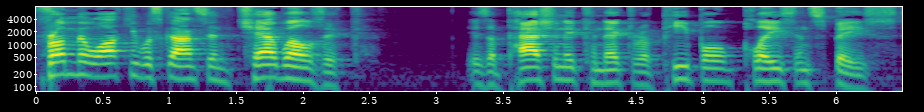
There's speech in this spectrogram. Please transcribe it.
From Milwaukee, Wisconsin, Chad Welzick is a passionate connector of people, place, and space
